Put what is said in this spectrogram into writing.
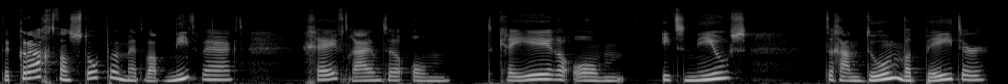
De kracht van stoppen met wat niet werkt geeft ruimte om te creëren, om iets nieuws te gaan doen wat beter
